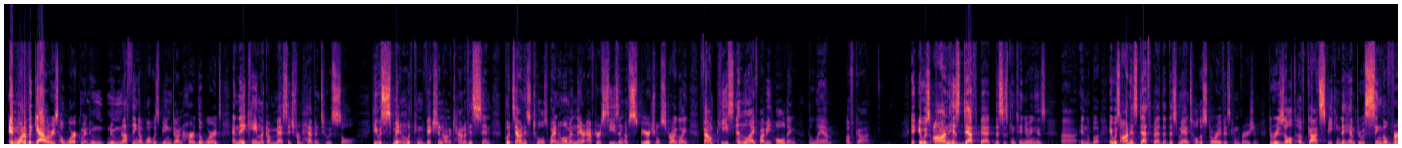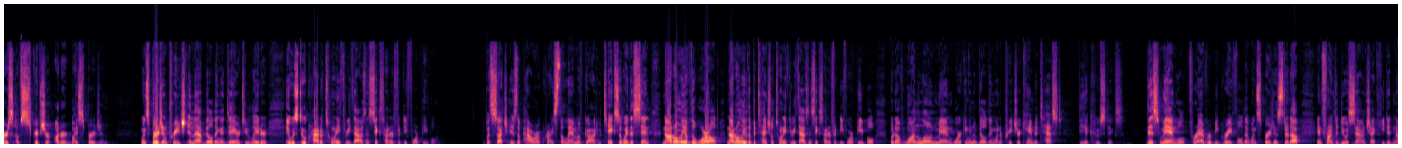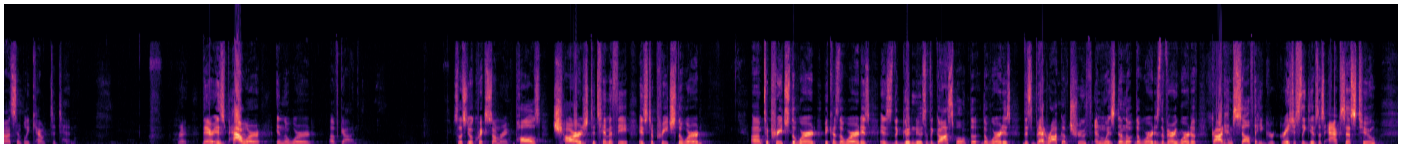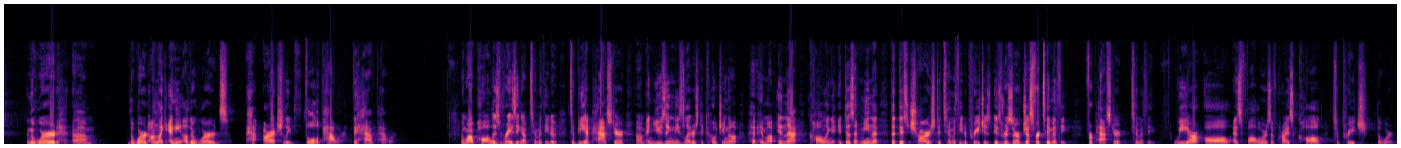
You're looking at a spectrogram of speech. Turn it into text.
In one of the galleries, a workman who knew nothing of what was being done heard the words, and they came like a message from heaven to his soul. He was smitten with conviction on account of his sin, put down his tools, went home, and there, after a season of spiritual struggling, found peace and life by beholding the Lamb of God. It, was on his deathbed, this is continuing his, uh, in the book. It was on his deathbed that this man told a story of his conversion, the result of God speaking to him through a single verse of scripture uttered by Spurgeon. When Spurgeon preached in that building a day or two later, it was to a crowd of 23,654 people. But such is the power of Christ, the Lamb of God, who takes away the sin not only of the world, not only of the potential 23,654 people, but of one lone man working in a building when a preacher came to test the acoustics. This man will forever be grateful that when Spurgeon stood up in front to do a sound check, he did not simply count to 10. right? There is power in the Word of God. So let's do a quick summary. Paul's charge to Timothy is to preach the word. Um, to preach the word because the word is, is the good news of the gospel. The, the word is this bedrock of truth and wisdom. The, the word is the very word of God Himself that He gr- graciously gives us access to. And the word, um, the word, unlike any other words, ha- are actually full of power. They have power. And while Paul is raising up Timothy to, to be a pastor um, and using these letters to coaching up, him up in that calling, it, it doesn't mean that, that this charge to Timothy to preach is, is reserved just for Timothy, for Pastor Timothy. We are all, as followers of Christ, called to preach the word.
